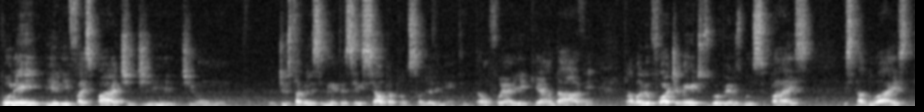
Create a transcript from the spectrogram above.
Porém, ele faz parte de, de, um, de um estabelecimento essencial para a produção de alimento. Então, foi aí que a Andave trabalhou fortemente os governos municipais, estaduais,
